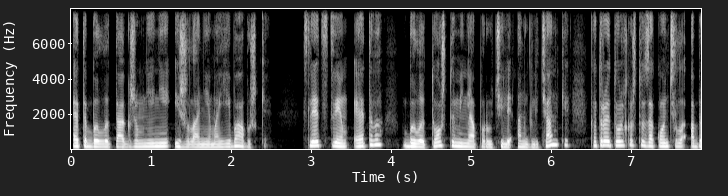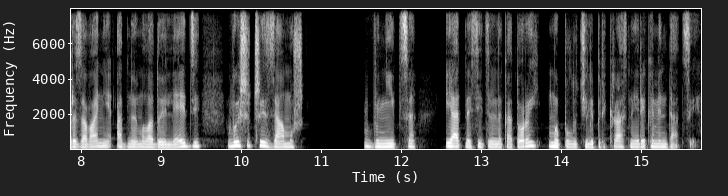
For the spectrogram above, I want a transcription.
Это было также мнение и желание моей бабушки. Следствием этого было то, что меня поручили англичанке, которая только что закончила образование одной молодой леди, вышедшей замуж в Ницце, и относительно которой мы получили прекрасные рекомендации.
